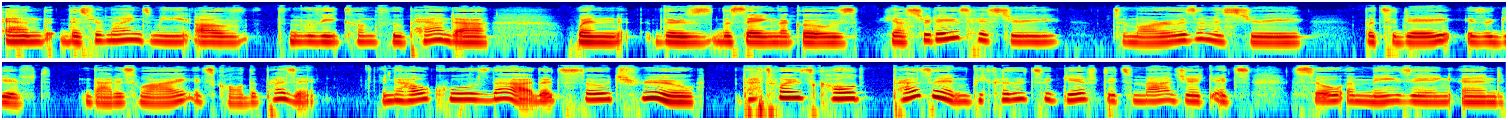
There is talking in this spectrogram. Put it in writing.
And this reminds me of the movie Kung Fu Panda when there's the saying that goes, Yesterday is history, tomorrow is a mystery, but today is a gift. That is why it's called the present. And how cool is that? That's so true. That's why it's called present because it's a gift, it's magic, it's so amazing. And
